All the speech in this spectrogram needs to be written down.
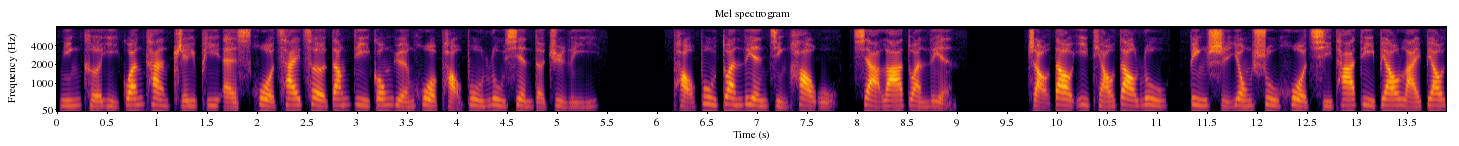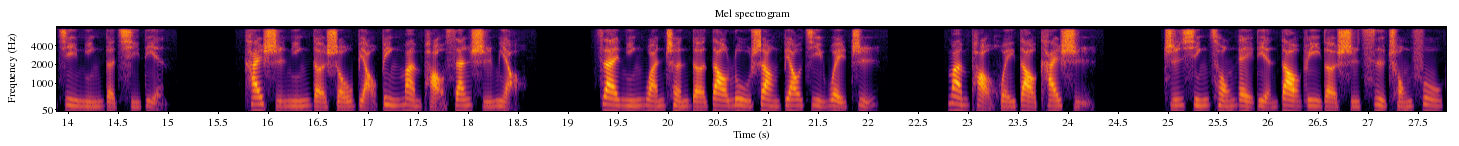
您可以观看 GPS 或猜测当地公园或跑步路线的距离。跑步锻炼井号五下拉锻炼。找到一条道路，并使用树或其他地标来标记您的起点。开始您的手表并慢跑三十秒，在您完成的道路上标记位置。慢跑回到开始。执行从 A 点到 B 的十次重复，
